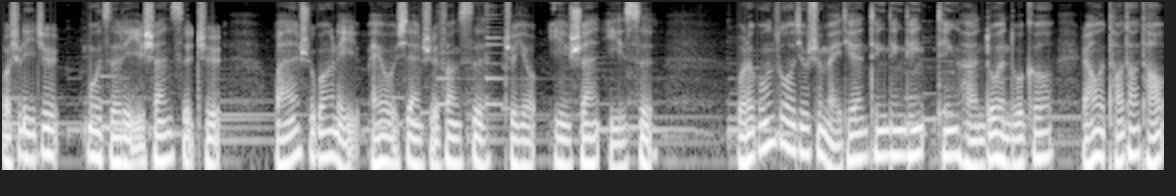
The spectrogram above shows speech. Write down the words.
我是李志，木子李山寺志。晚安时光里没有现实放肆，只有一山一寺。我的工作就是每天听听听听很多很多歌，然后淘淘淘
